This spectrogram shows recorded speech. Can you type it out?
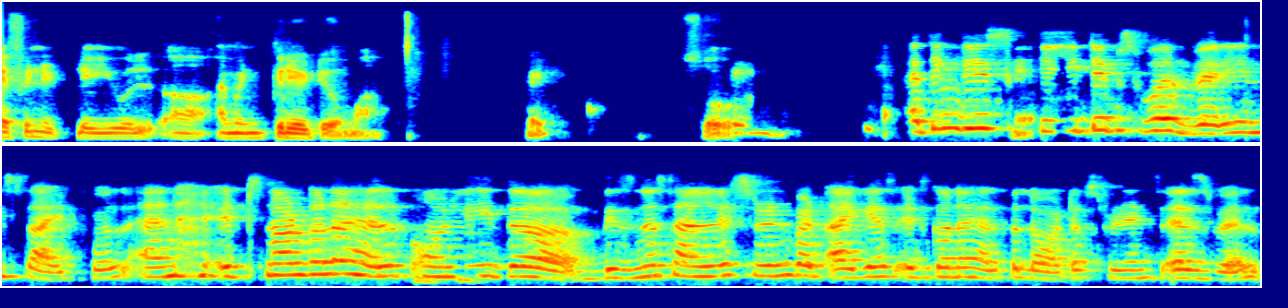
definitely you will uh, i mean create your mark right so I think these yeah. key tips were very insightful, and it's not going to help only the business analyst student, but I guess it's going to help a lot of students as well,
